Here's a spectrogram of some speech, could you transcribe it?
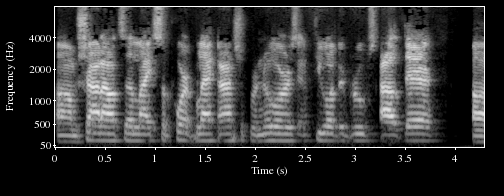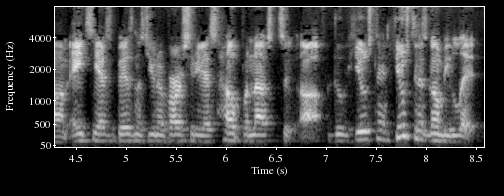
Um, shout out to like support Black entrepreneurs and a few other groups out there um, ATS Business University that's helping us to uh, do Houston. Houston is going to be lit.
